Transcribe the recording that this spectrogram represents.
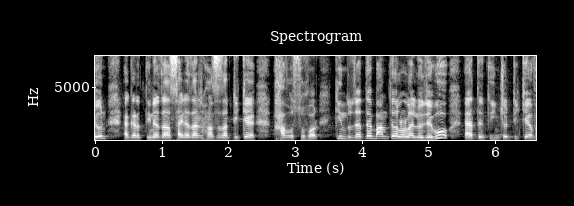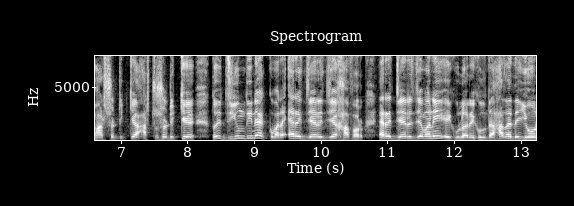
ইউন এগারো তিন হাজার, চার হাজার, পাঁচ হাজার টিকে খাবার সফর। কিন্তু যাতে বানতে লড়াই লই যাব এতে তিনশো টিকে, পাঁচশো টিকে, আটশোশো টিকে, তো জিউন দিনে একবারে এরে যে এরে যে খাফর। এরে যে এরে যে মানে এই কুলার, এই কুল দেখা যায় যে ইউন,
